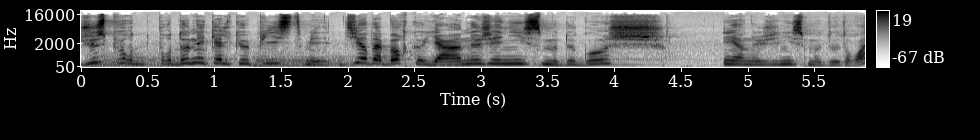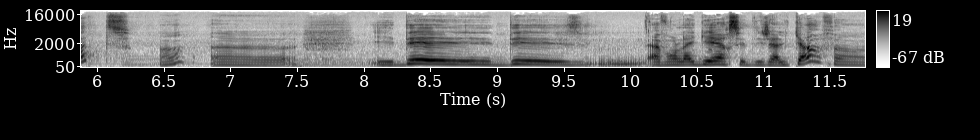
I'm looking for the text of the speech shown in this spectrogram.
Juste pour, donner quelques pistes, mais dire d'abord qu'il y a un eugénisme de gauche et un eugénisme de droite. Hein, euh, et dès, avant la guerre, c'est déjà le cas, enfin,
